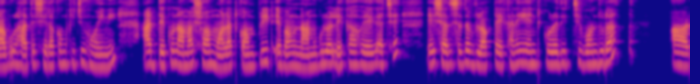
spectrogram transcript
বাবুর হাতে সেরকম কিছু হয়নি। আর দেখুন আমার সব মলাট কমপ্লিট এবং নামগুলো লেখা হয়ে গেছে। এর সাথে সাথে ব্লগটা এখানেই এন্ড করে দিচ্ছি বন্ধুরা। আর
